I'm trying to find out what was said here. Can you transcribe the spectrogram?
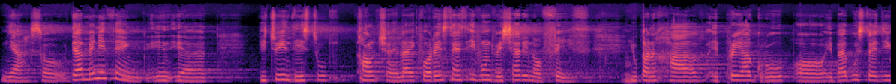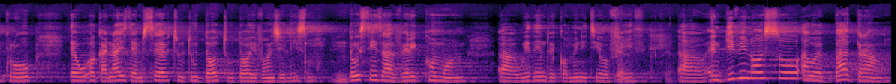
yeah, so there are many things in, uh, between these two cultures. Like, for instance, even the sharing of faith. You can have a prayer group or a Bible study group that will organize themselves to do door to door evangelism. Those things are very common uh, within the community of faith. Uh, and given also our background,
